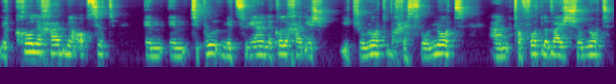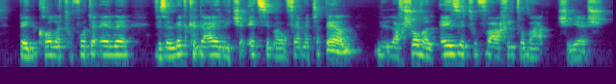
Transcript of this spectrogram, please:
לכל אחד מהאופציות הם, הם טיפול מצוין, לכל אחד יש יתרונות וחסרונות, תופעות לוואי שונות בין כל התרופות האלה, וזה באמת כדאי להתייעץ עם הרופא המטפל לחשוב על איזה תרופה הכי טובה שיש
